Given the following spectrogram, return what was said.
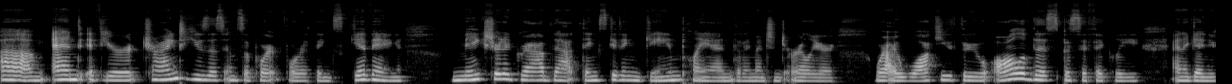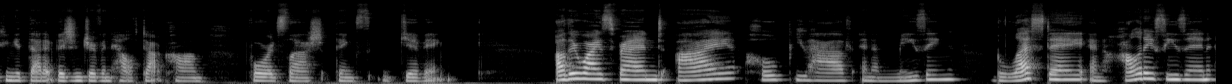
Um, and if you're trying to use this in support for Thanksgiving, make sure to grab that Thanksgiving game plan that I mentioned earlier where I walk you through all of this specifically. And again, you can get that at visiondrivenhealth.com forward slash Thanksgiving. Otherwise, friend, I hope you have an amazing, blessed day and holiday season.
